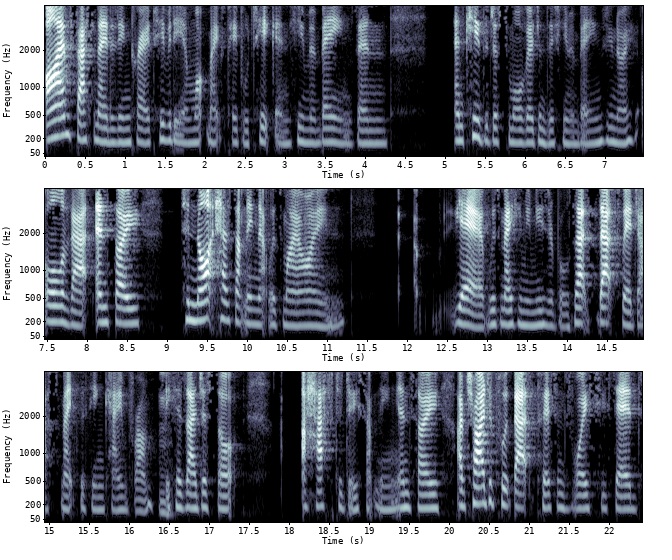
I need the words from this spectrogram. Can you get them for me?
I'm fascinated in creativity and what makes people tick and human beings and and kids are just small versions of human beings, you know, all of that. And so to not have something that was my own, yeah, was making me miserable. So that's that's where just make the thing came from mm. because I just thought I have to do something. And so I've tried to put that person's voice who said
